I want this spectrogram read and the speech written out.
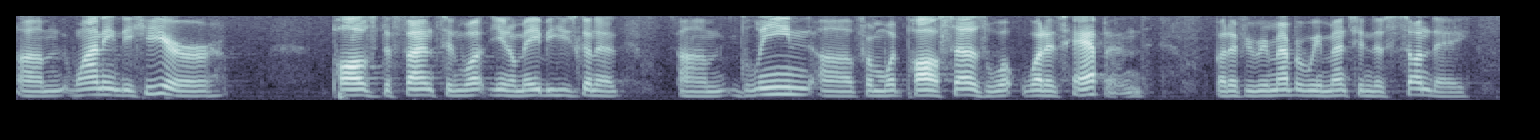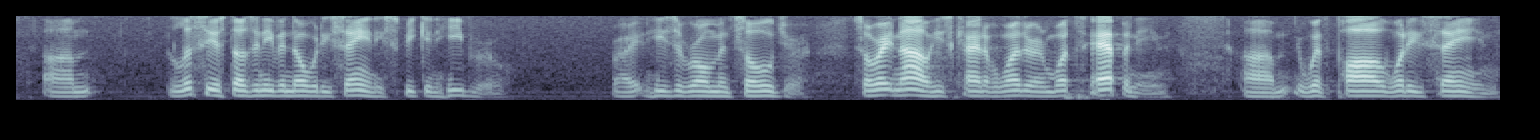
um, wanting to hear Paul's defense and what, you know, maybe he's going to um, glean uh, from what Paul says what, what has happened. But if you remember, we mentioned this Sunday, um, Lysias doesn't even know what he's saying. He's speaking Hebrew, right? He's a Roman soldier. So right now, he's kind of wondering what's happening um, with Paul, what he's saying.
